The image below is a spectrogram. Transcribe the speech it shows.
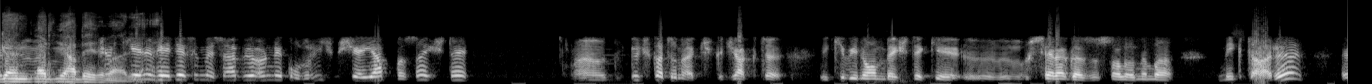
gönderdiği haberi var. Türkiye'nin yani. hedefi mesela bir örnek olur. Hiçbir şey yapmasa işte e, üç katına çıkacaktı 2015'teki e, sera gazı salınımı miktarı e,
